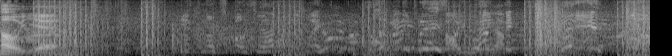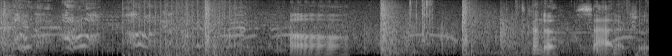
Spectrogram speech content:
Oh yeah. Oh. Kind of sad actually.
